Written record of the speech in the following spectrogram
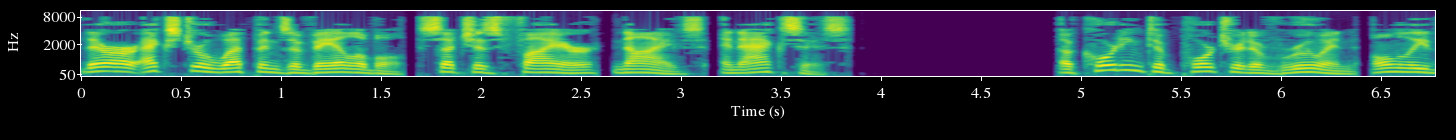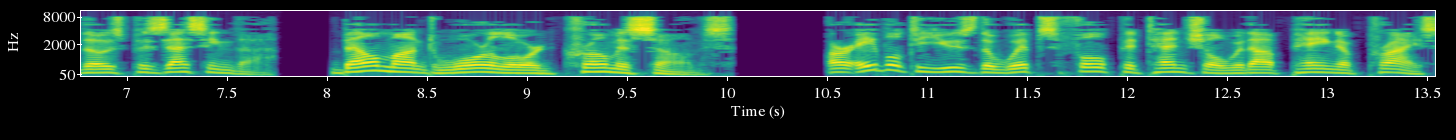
There are extra weapons available, such as fire, knives, and axes. According to Portrait of Ruin, only those possessing the Belmont Warlord chromosomes are able to use the whip's full potential without paying a price,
